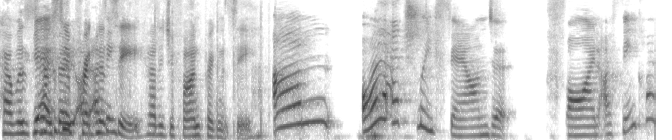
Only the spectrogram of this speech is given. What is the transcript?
how was yeah, how was so your pregnancy? Think, how did you find pregnancy? Um, I actually found it fine. I think I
